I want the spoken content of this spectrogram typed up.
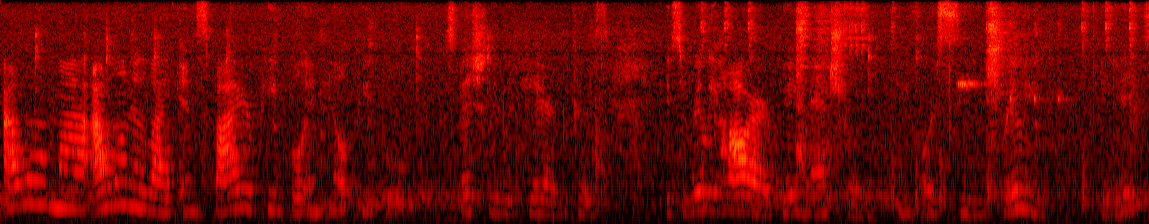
i want my i want to like inspire people and help people especially with hair because it's really hard being natural and 4c really it is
